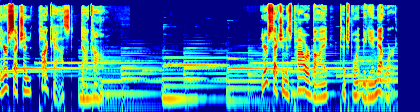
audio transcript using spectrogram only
intersectionpodcast.com. Intersection is powered by Touchpoint Media Network,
